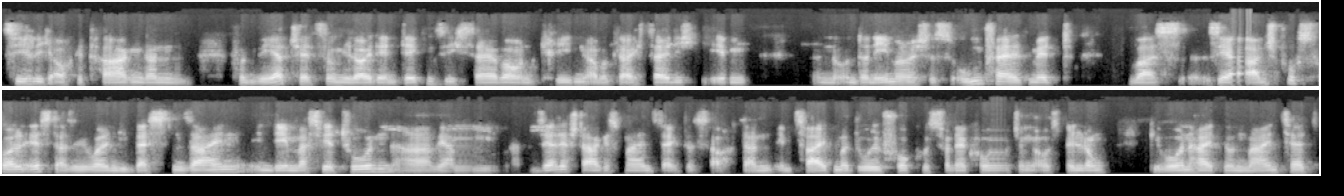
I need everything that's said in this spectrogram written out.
sicherlich auch getragen dann von Wertschätzung. Die Leute entdecken sich selber und kriegen aber gleichzeitig eben ein unternehmerisches Umfeld mit, was sehr anspruchsvoll ist. Also wir wollen die Besten sein in dem, was wir tun. Äh, wir haben ein sehr, sehr starkes Mindset. Das ist auch dann im zweiten Modul Fokus von der Coaching-Ausbildung, Gewohnheiten und Mindset.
